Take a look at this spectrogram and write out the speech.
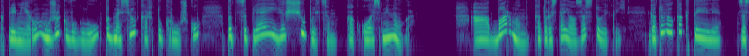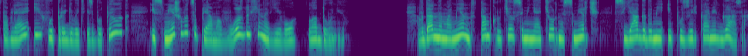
К примеру, мужик в углу подносил к рту кружку, подцепляя ее щупальцем, как у осьминога. А бармен, который стоял за стойкой, готовил коктейли, заставляя их выпрыгивать из бутылок и смешиваться прямо в воздухе над его ладонью. В данный момент там крутился миниатюрный смерч с ягодами и пузырьками газа.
